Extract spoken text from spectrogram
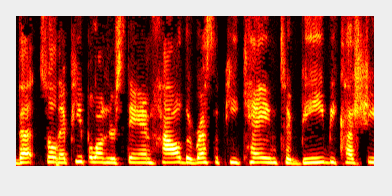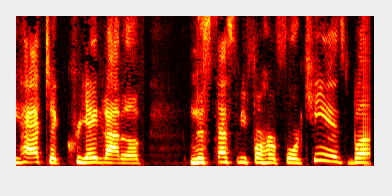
that so that people understand how the recipe came to be because she had to create it out of necessity for her four kids, but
